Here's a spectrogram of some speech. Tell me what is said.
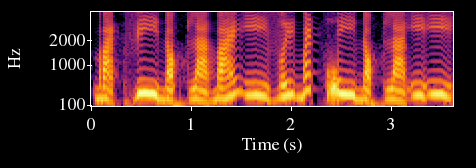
Bạch vi đọc là bái y với bách uy đọc là y y.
